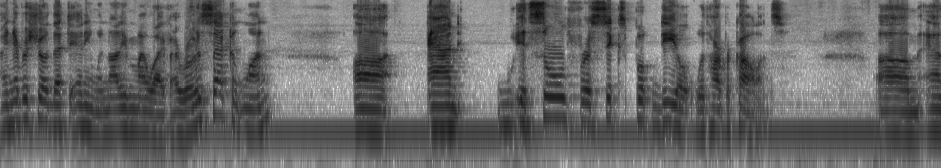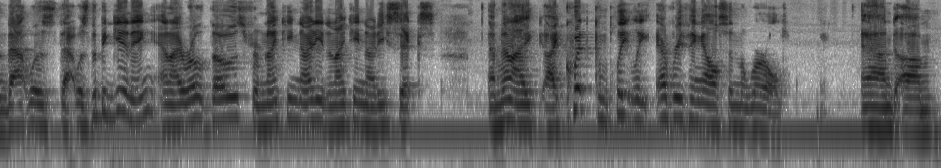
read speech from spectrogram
I never showed that to anyone, not even my wife. I wrote a second one, uh, and it sold for a six book deal with HarperCollins. Um, and that was that was the beginning. And I wrote those from 1990 to 1996, and then I, I quit completely everything else in the world, and um,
